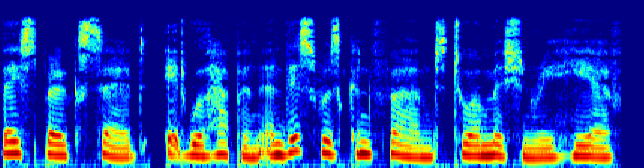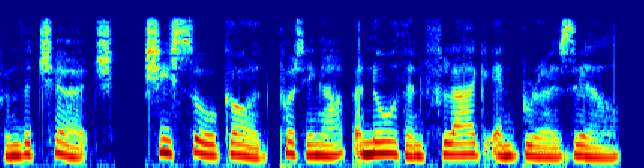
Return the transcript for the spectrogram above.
They spoke said it will happen and this was confirmed to a missionary here from the church. She saw God putting up a northern flag in Brazil.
